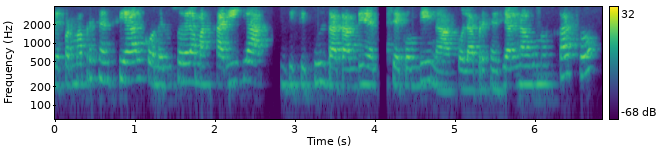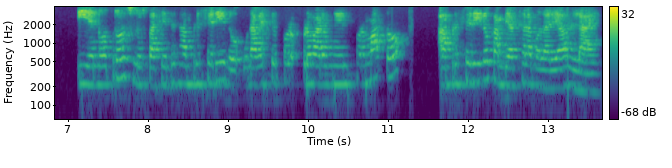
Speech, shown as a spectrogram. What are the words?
de forma presencial, con el uso de la mascarilla, dificulta también. Se combina con la presencial en algunos casos y en otros los pacientes han preferido, una vez que probaron el formato, han preferido cambiarse a la modalidad online.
